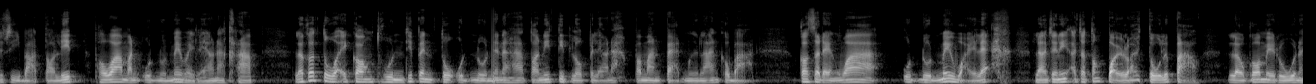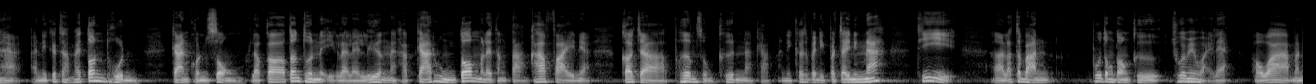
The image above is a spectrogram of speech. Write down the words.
34 บาทต่อลิตร เพราะว่ามันอุดหนุนไม่ไหวแล้วนะครับแล้วก็ตัวไอกองทุนที่เป็นตัวอุดหนุนเนี่ยนะฮะตอนนี้ติดลบไปแล้วนะประมาณ 80,000 ล้านกว่าบาท ก็แสดงว่า อุดหนุนไม่ไหวแล้วหลังจากนี้อาจจะต้องปล่อยลอยตัวหรือเปล่า เราก็ไม่รู้นะฮะ อันนี้ก็จะทำให้ต้นทุนการขนส่ง แล้วก็ต้นทุนในอีกหลาย ๆ เรื่องนะครับก๊าซหุงต้มอะไรต่างๆ ค่าไฟเนี่ยก็จะเพิ่มสูงขึ้นนะครับอันนี้ก็จะเป็นอีกปัจจัยหนึ่งนะที่รัฐบาลพูดตรงๆ คือช่วยไม่ไหวแล้วเพราะว่ามัน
